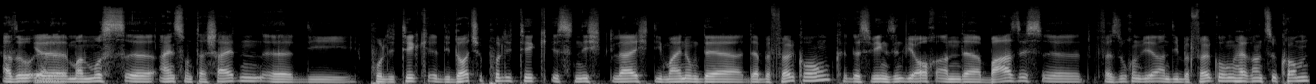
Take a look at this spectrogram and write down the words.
Also äh, man muss äh, eins unterscheiden, äh, die Politik, die deutsche Politik ist nicht gleich die Meinung der, der Bevölkerung. Deswegen sind wir auch an der Basis, äh, versuchen wir an die Bevölkerung heranzukommen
